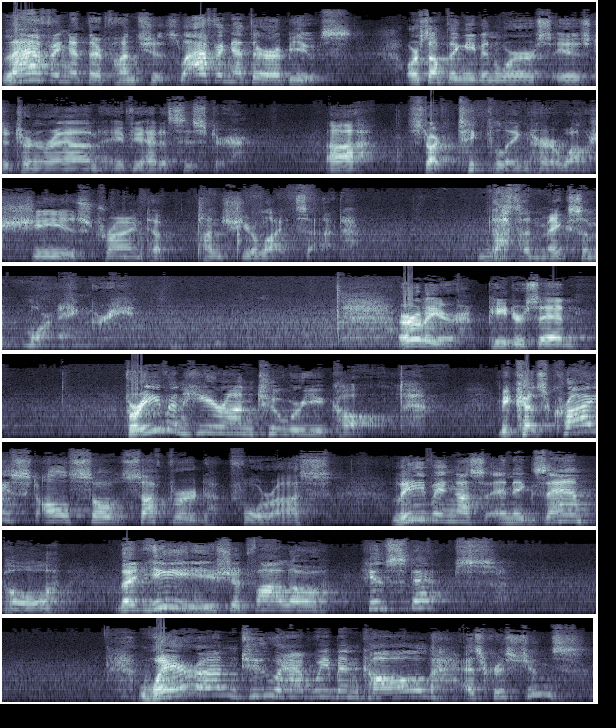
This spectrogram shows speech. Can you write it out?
laughing at their punches, laughing at their abuse. Or something even worse is to turn around if you had a sister. Uh, start tickling her while she is trying to punch your lights out. Nothing makes them more angry. Earlier, Peter said, For even hereunto were ye called, because Christ also suffered for us, leaving us an example that ye should follow his steps. Whereunto have we been called as Christians?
